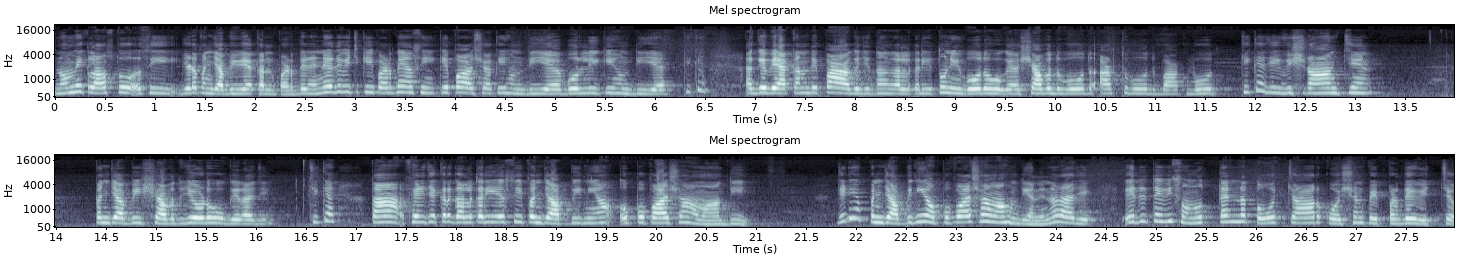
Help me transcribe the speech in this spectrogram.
9ਵੀਂ ਕਲਾਸ ਤੋਂ ਅਸੀਂ ਜਿਹੜਾ ਪੰਜਾਬੀ ਵਿਆਕਰਨ ਪੜ੍ਹਦੇ ਨੇ ਇਹਦੇ ਵਿੱਚ ਕੀ ਪੜ੍ਹਦੇ ਹਾਂ ਅਸੀਂ? ਕਿ ਭਾਸ਼ਾ ਕੀ ਹੁੰਦੀ ਹੈ, ਬੋਲੀ ਕੀ ਹੁੰਦੀ ਹੈ, ਠੀਕ ਹੈ? ਅੱਗੇ ਵਿਆਕਰਨ ਦੇ ਭਾਗ ਜਿੱਦਾਂ ਗੱਲ ਕਰੀਏ, ਧੁਨੀ ਬੋਧ ਹੋ ਗਿਆ, ਸ਼ਬਦ ਬੋਧ, ਅਰਥ ਬੋਧ, ਵਾਕ ਬੋਧ, ਠੀਕ ਹੈ ਜੀ? ਵਿਸ਼ਰਾਮ ਚਿੰਨ ਪੰਜਾਬੀ ਸ਼ਬਦ ਜੋੜ ਹੋ ਗਏ ਜੀ ਠੀਕ ਹੈ? ਤਾਂ ਫਿਰ ਜੇਕਰ ਗੱਲ ਕਰੀਏ ਅਸੀਂ ਪੰਜਾਬੀ ਦੀਆਂ ਉਪਭਾਸ਼ਾਵਾਂ ਦੀ, ਜਿਹੜੀਆਂ ਪੰਜਾਬੀ ਦੀਆਂ ਉਪਭਾਸ਼ਾਵਾਂ ਹੁੰਦੀਆਂ ਨੇ ਨਾ ਰਾਜੇ, ਇਹਦੇ ਤੇ ਵੀ ਤੁਹਾਨੂੰ ਤਿੰਨ ਤੋਂ ਚਾਰ ਕੁਐਸਚਨ ਪੇਪਰ ਦੇ ਵਿੱਚ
